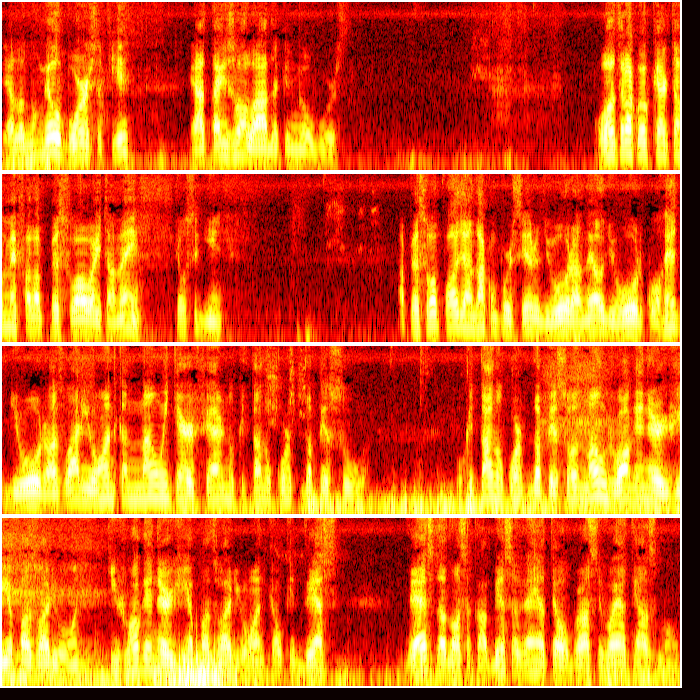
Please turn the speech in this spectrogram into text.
Ela no meu bolso aqui, ela está isolada aqui no meu bolso. Outra coisa que eu quero também falar para o pessoal aí também, é o seguinte. A pessoa pode andar com pulseira de ouro, anel de ouro, corrente de ouro. As variônicas não interferem no que está no corpo da pessoa. O que está no corpo da pessoa não joga energia para as variônicas. O que joga energia para as variônicas é o que desce, desce da nossa cabeça, vem até o braço e vai até as mãos.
